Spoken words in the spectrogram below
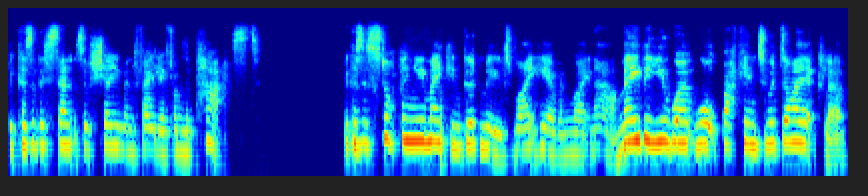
because of this sense of shame and failure from the past because it's stopping you making good moves right here and right now. Maybe you won't walk back into a diet club.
